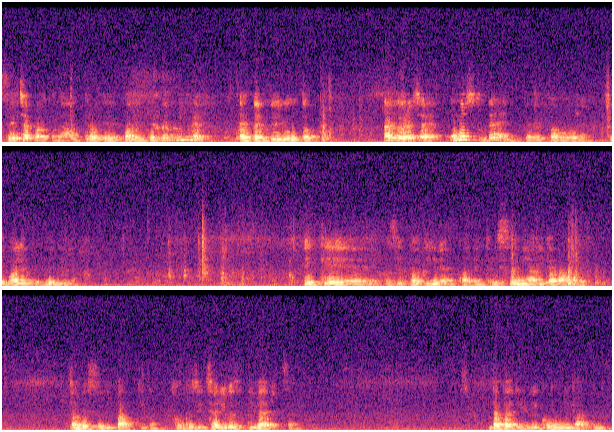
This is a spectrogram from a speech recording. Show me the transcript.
Se c'è qualcun altro che vuole intervenire è benvenuto. Allora c'è uno studente, per favore, che vuole intervenire e che così può dire quale impressioni ha ricavato da questo dibattito, con posizioni così diverse, da pareri incomunicabili,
